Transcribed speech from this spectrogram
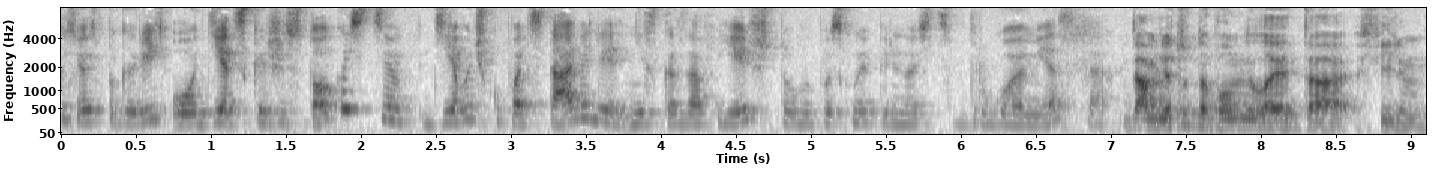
Хотелось поговорить о детской жестокости. Девочку подставили, не сказав ей, что выпускной переносится в другое место. Да, мне тут напомнило это фильм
